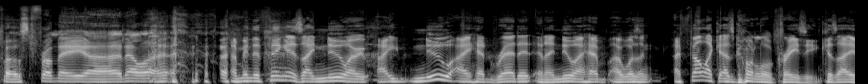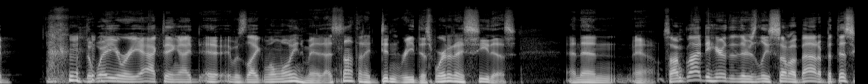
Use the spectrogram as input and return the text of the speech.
post from a uh, an I mean, the thing is, I knew I, I knew I had read it, and I knew I had. I wasn't. I felt like I was going a little crazy because I, the way you were reacting, I it, was like, well, wait a minute. It's not that I didn't read this. Where did I see this? And then, yeah. So I'm glad to hear that there's at least some about it. But this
